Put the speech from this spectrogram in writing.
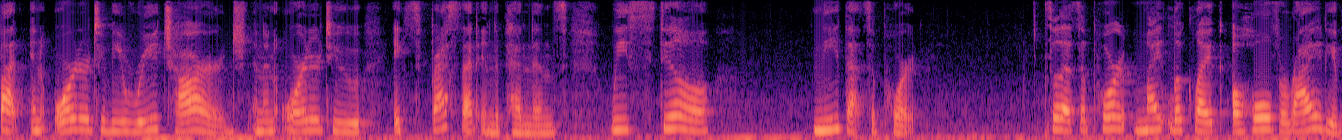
But in order to be recharged and in order to express that independence, we still need that support. So, that support might look like a whole variety of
